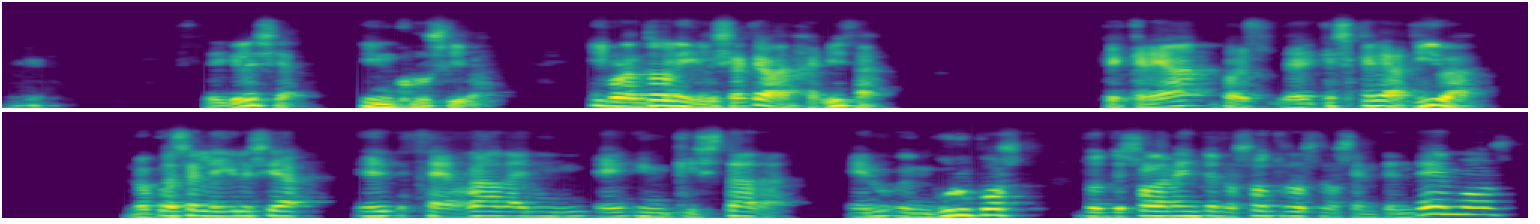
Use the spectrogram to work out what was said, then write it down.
La iglesia inclusiva. Y por tanto la iglesia que evangeliza, que crea, pues, eh, que es creativa. No puede ser la iglesia eh, cerrada, en enquistada, en grupos donde solamente nosotros nos entendemos,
